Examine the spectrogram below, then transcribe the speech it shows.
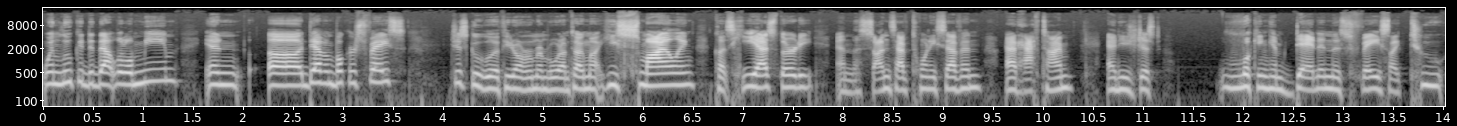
when Luka did that little meme in uh, Devin Booker's face. Just Google if you don't remember what I'm talking about. He's smiling because he has 30 and the Suns have 27 at halftime, and he's just looking him dead in his face, like two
